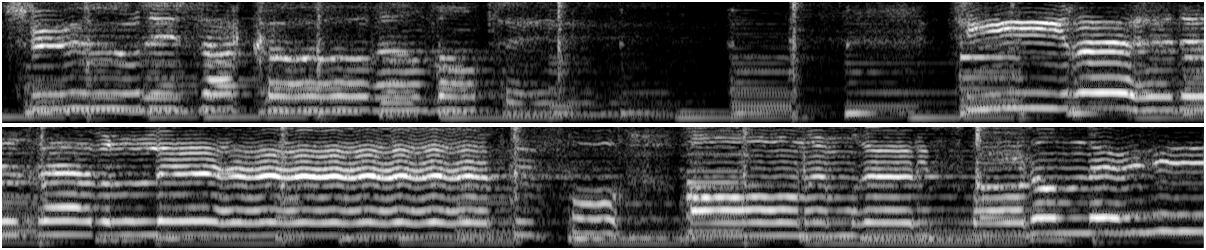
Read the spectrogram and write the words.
sur des accords inventés, tirés des rêves les plus fous. On aimerait lui fredonner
